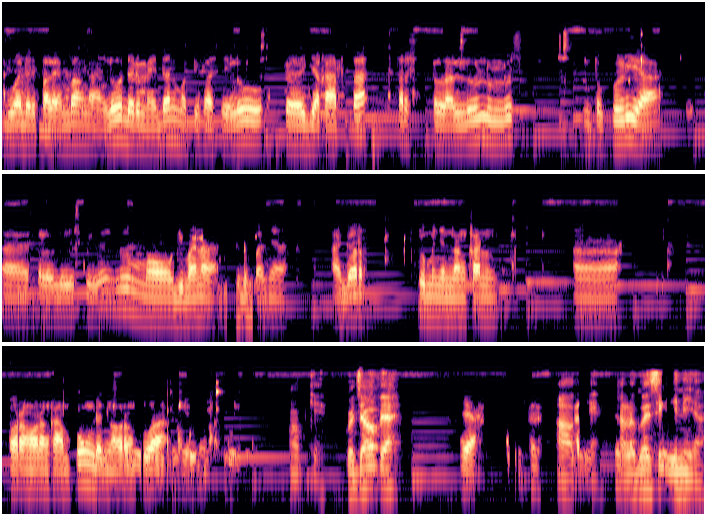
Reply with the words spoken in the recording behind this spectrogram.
gua dari Palembang. Nah lu dari Medan motivasi lu ke Jakarta terus setelah lu lulus untuk kuliah uh, setelah lulus kuliah lu mau gimana ke depannya? Agar lu menyenangkan uh, orang-orang kampung dan orang tua gitu oke gue jawab ya ya oke kalau gue sih ini ya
